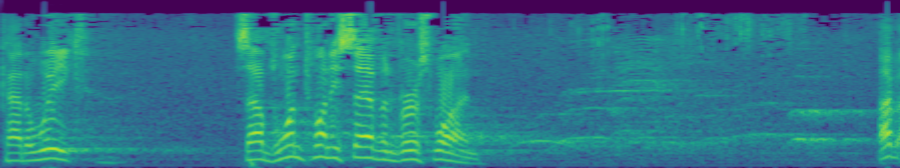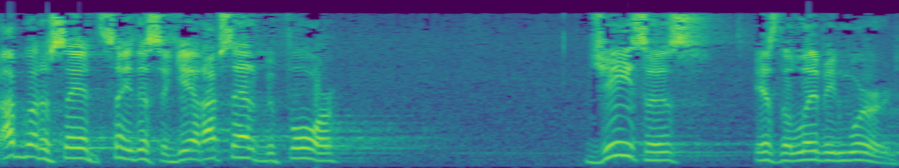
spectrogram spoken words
Kind of weak. Psalms 127 verse 1. I'm going to say, it, say this again. I've said it before. Jesus is the living Word.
